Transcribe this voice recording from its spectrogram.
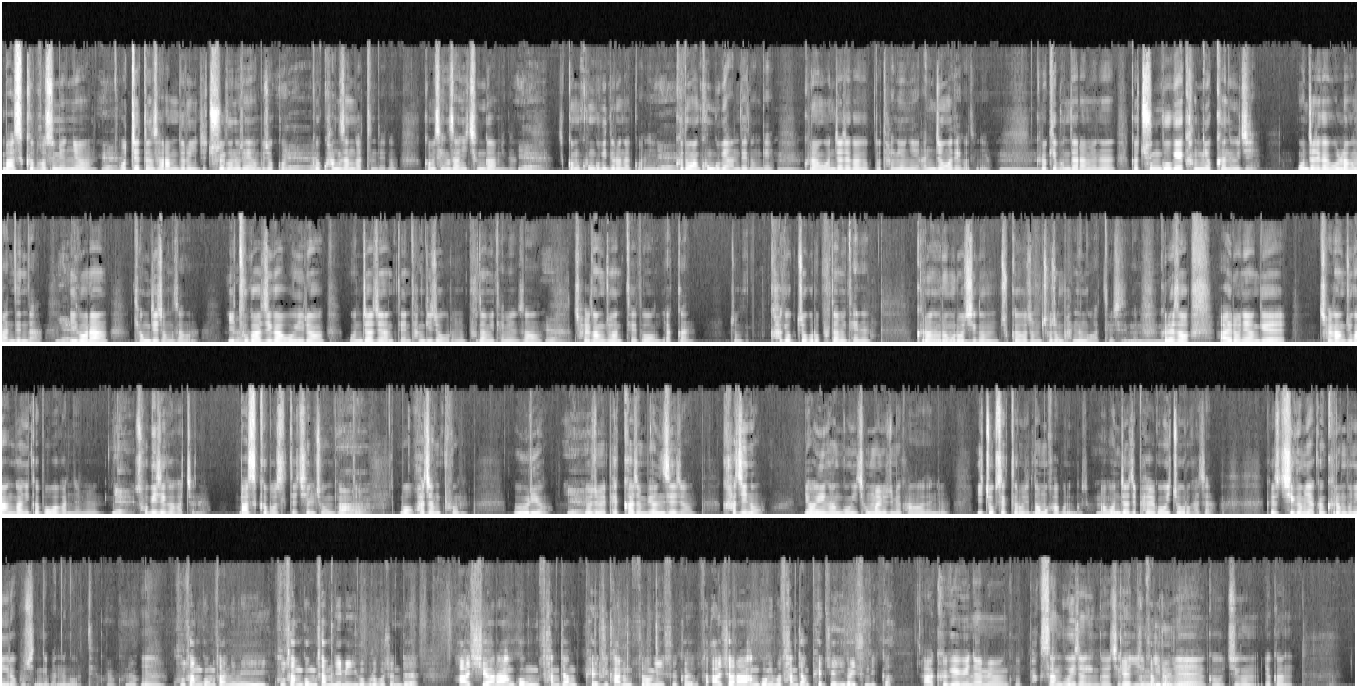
마스크 벗으면요. 예. 어쨌든 사람들은 이제 출근을 해요, 무조건. 예. 그 광산 같은 데도. 그럼 생산이 증가합니다. 예. 그럼 공급이 늘어날 거 아니에요. 예. 그동안 공급이 안 되던 게. 음. 그럼 원자재 가격도 당연히 안정화되거든요. 음. 그렇게 본다라면은 그러니까 중국의 강력한 의지, 원자재 가격 올라가면 안 된다. 예. 이거랑 경제 정상화. 이두 예. 가지가 오히려 원자재한테는 단기적으로는 부담이 되면서 철강주한테도 약간 좀 가격적으로 부담이 되는 그런 흐름으로 음. 지금 주가가 좀 조정받는 것 같아요, 제 생각. 음. 그래서 아이러니한 게 철강주가 안 가니까 뭐가 갔냐면 예. 소비재가 갔잖아요. 마스크 벗을 때 제일 좋은 게 있다. 아. 뭐 화장품, 의류, 예. 요즘에 백화점, 면세점, 카지노, 여행 항공이 정말 요즘에 강하거든요. 이쪽 섹터로 너무 가버린 거죠. 아, 음. 아, 원자재 팔고 이쪽으로 가자. 그래서 지금 약간 그런 분위기라고 보시는 게 맞는 것 같아요. 그렇군요. 예. 9304님이 9303님이 이거 물어보셨는데 아시아나 항공 상장 폐지 가능성이 있을까요? 아시아나 항공이 뭐 상장 폐지 얘기가 있습니까? 아 그게 왜냐하면 그 박상구 회장인가요? 제가 예, 이름 이름 예, 그 지금 약간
